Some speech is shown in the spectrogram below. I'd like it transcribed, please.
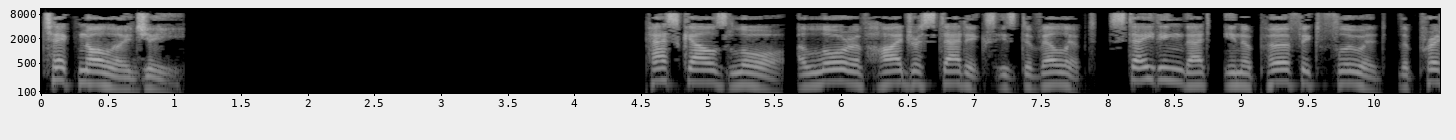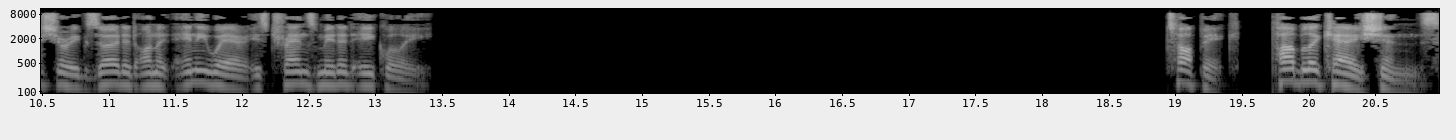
Technology Pascal's law, a law of hydrostatics is developed, stating that, in a perfect fluid, the pressure exerted on it anywhere is transmitted equally. Publications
